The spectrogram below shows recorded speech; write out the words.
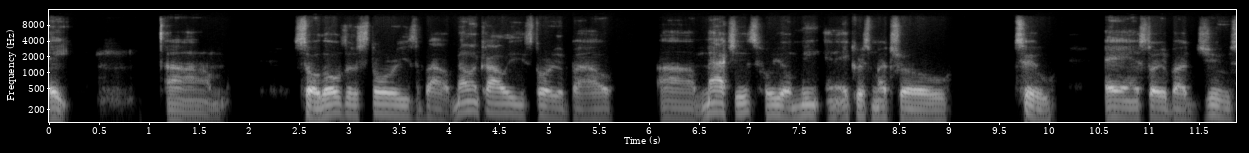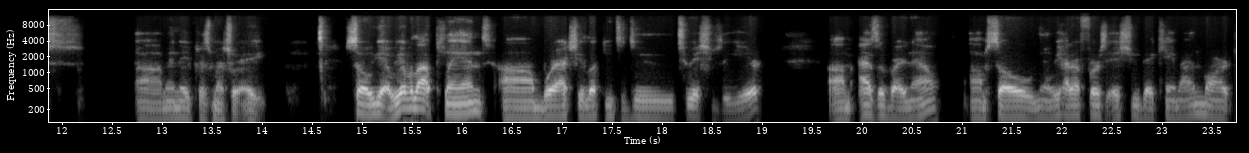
eight. Um, so those are the stories about melancholy, story about um, matches who you'll meet in Icarus Metro two, and story about Juice um, in Icarus Metro eight. So yeah, we have a lot planned. Um, we're actually looking to do two issues a year um, as of right now. Um, so you know, we had our first issue that came out in March.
